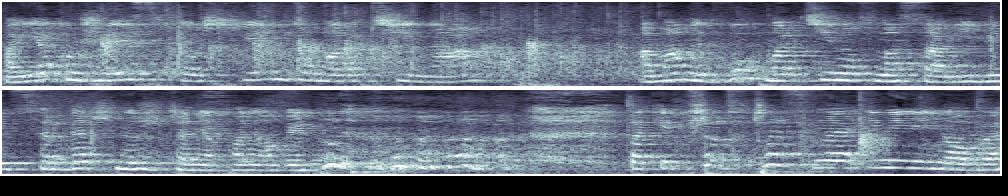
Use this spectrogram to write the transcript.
A jako, że jest to święto Marcina, a mamy dwóch Marcinów na sali, więc serdeczne życzenia panowie. Takie przedwczesne, imieninowe.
